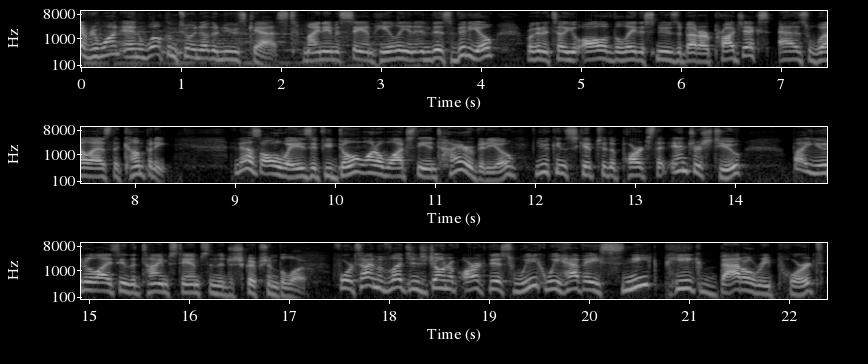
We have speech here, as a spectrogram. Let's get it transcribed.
Hey everyone and welcome to another newscast. My name is Sam Healy and in this video we're going to tell you all of the latest news about our projects as well as the company. And as always, if you don't want to watch the entire video, you can skip to the parts that interest you by utilizing the timestamps in the description below. For Time of Legends Joan of Arc this week, we have a sneak peek battle report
